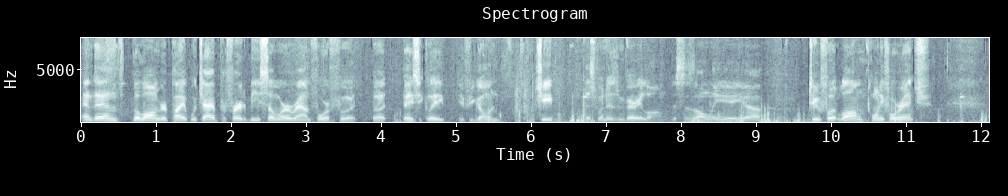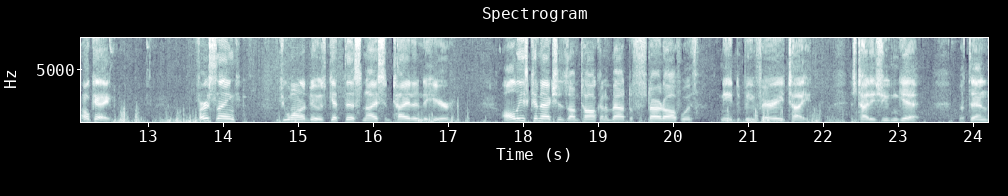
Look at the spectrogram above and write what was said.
and then the longer pipe which I prefer to be somewhere around four foot. But basically if you're going cheap this one isn't very long. This is only a uh, two foot long 24 inch. Okay. First thing you want to do is get this nice and tight into here. All these connections I'm talking about to start off with need to be very tight as tight as you can get. But then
